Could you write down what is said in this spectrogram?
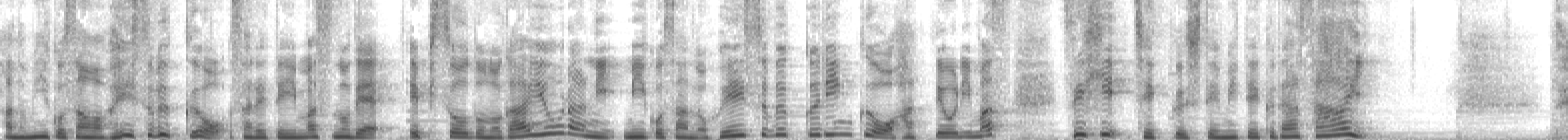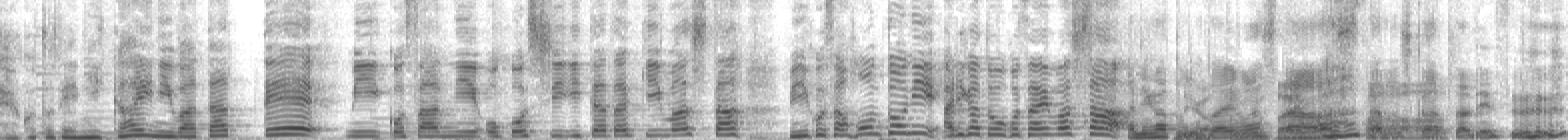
あの、みーこさんは Facebook をされていますので、エピソードの概要欄にみーこさんの Facebook リンクを貼っております。ぜひチェックしてみてください。ということで、2回にわたって、みーこさんにお越しいただきました。みーこさん、本当にありがとうございましたあ。りがとうございました。した楽しかったです。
